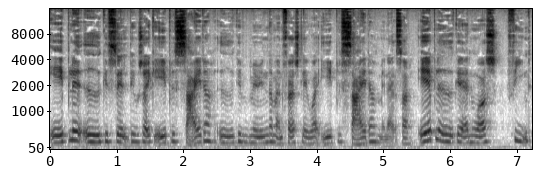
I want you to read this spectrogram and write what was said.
æbleeddike selv. Det er jo så ikke æblecidereddike, medmindre man først laver æblecider, men altså æbleeddike er nu også fint.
